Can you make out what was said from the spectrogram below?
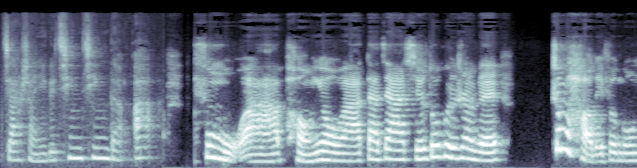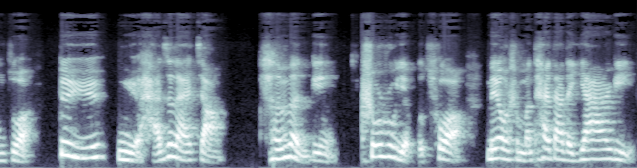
加上一个轻轻的啊。父母啊、朋友啊，大家其实都会认为，这么好的一份工作，对于女孩子来讲。很稳定，收入也不错，没有什么太大的压力，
